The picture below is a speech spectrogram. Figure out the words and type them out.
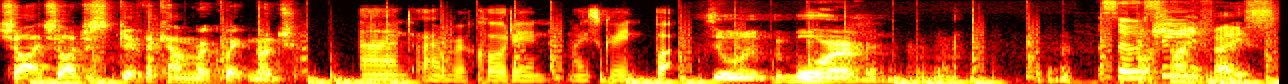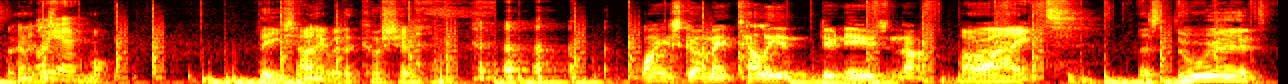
Shall I, shall I just give the camera a quick nudge? And I'm recording my screen. But Do it more. So Got a see, shiny face. We're going Oh, to just yeah. mo- deep shine it with a cushion. Why don't you just go and make telly and do news and that? All right, let's do it.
